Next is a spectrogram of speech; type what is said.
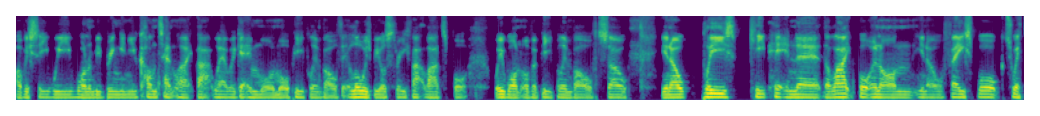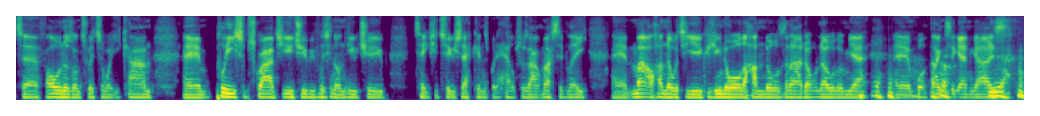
Obviously, we want to be bringing you content like that where we're getting more and more people involved. It'll always be us three fat lads, but we want other people involved. So, you know, please keep hitting the the like button on you know Facebook, Twitter, following us on Twitter what you can. Um, please subscribe to YouTube if you're listening on YouTube. It takes you two seconds, but it helps us out massively. Um, Matt, I'll hand over to you because you know all the handles and I don't know them yet. Um, but thanks again, guys. Yeah.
